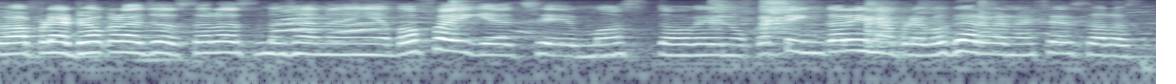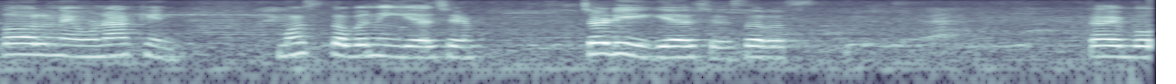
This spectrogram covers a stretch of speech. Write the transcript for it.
તો આપણા ઢોકળા જો સરસ મજાના અહીંયા બફાઈ ગયા છે. મસ્ત હવે એનું કટિંગ કરીને આપણે વઘારવાના છે. સરસ તલ ને એવું નાખીને મસ્ત બની ગયા છે. ચડી ગયા છે સરસ. કાંઈ બહુ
